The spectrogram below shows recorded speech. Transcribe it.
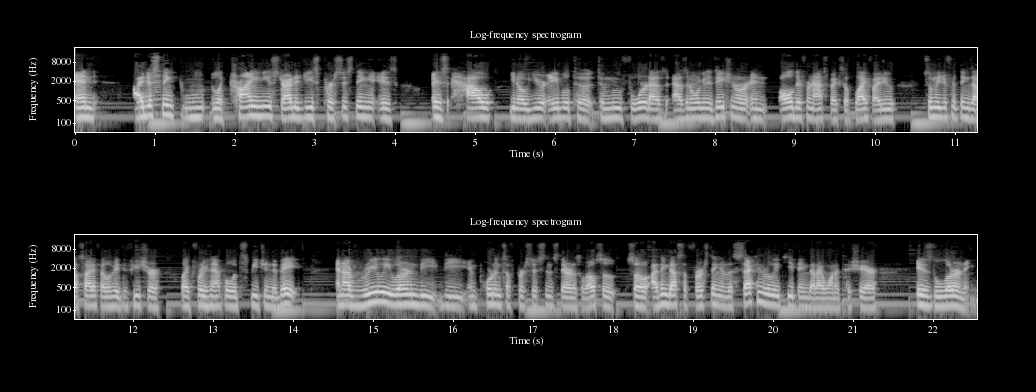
and i just think like trying new strategies persisting is is how you know you're able to to move forward as as an organization or in all different aspects of life i do so many different things outside of elevate the future like for example with speech and debate and I've really learned the the importance of persistence there as well. So so I think that's the first thing, and the second really key thing that I wanted to share is learning.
